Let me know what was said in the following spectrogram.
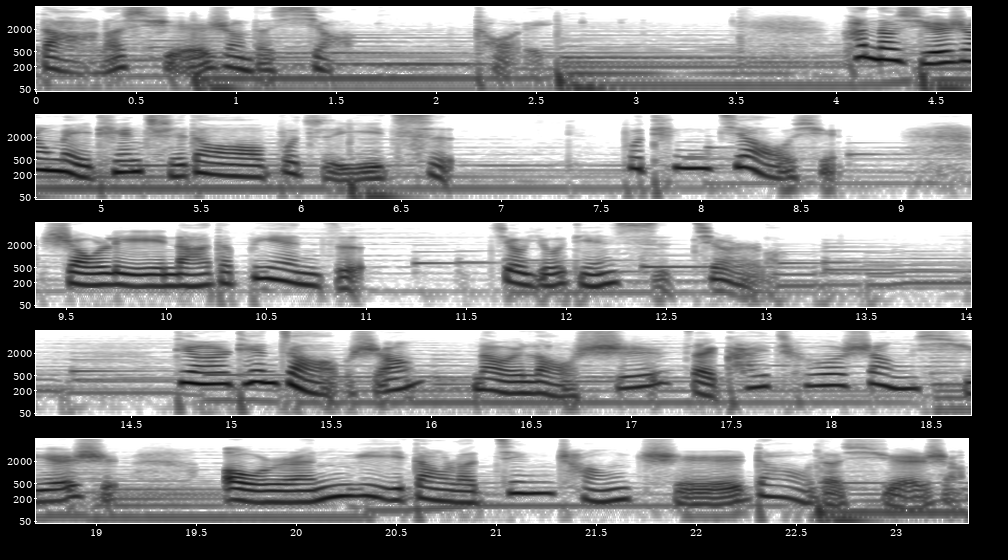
打了学生的小腿。看到学生每天迟到不止一次，不听教训。手里拿的鞭子就有点使劲儿了。第二天早上，那位老师在开车上学时，偶然遇到了经常迟到的学生，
